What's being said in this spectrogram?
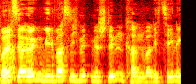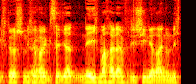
weil es ja irgendwie was nicht mit mir stimmen kann, weil ich Zähne knirsche. Und ich habe halt gesagt, ja, nee, ich mache halt einfach die Schiene rein und ich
